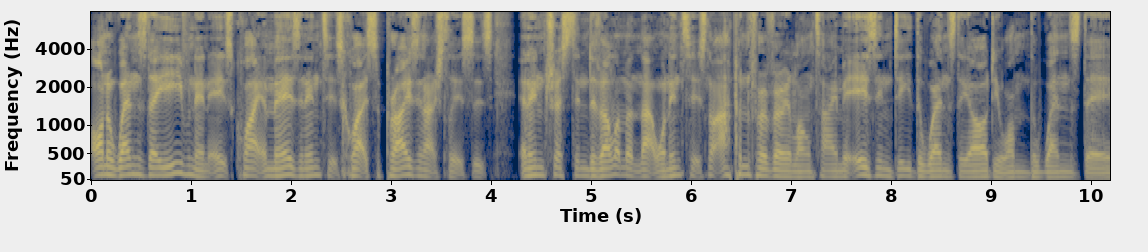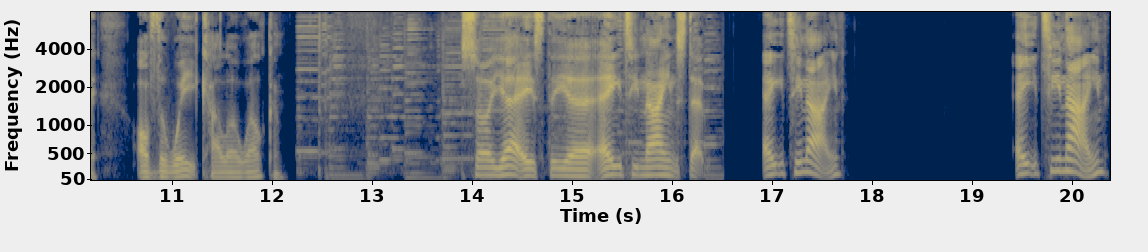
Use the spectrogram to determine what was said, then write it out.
on a Wednesday evening, it's quite amazing, isn't it? It's quite surprising, actually. It's it's an interesting development that one, isn't it? It's not happened for a very long time. It is indeed the Wednesday audio on the Wednesday of the week. Hello, welcome. So yeah, it's the uh, 89 step. 89? 89?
